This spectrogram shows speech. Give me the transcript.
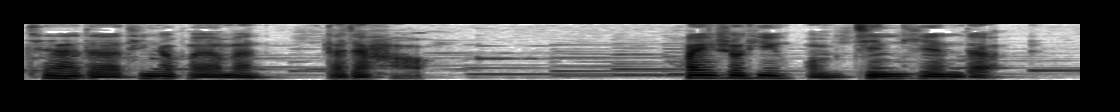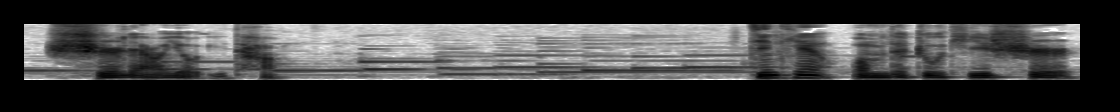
亲爱的听众朋友们，大家好，欢迎收听我们今天的食疗有一套。今天我们的主题是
